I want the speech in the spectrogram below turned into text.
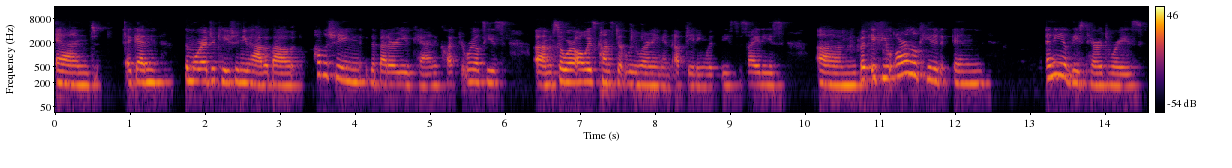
And again, the more education you have about publishing, the better you can collect your royalties. Um, so we're always constantly learning and updating with these societies. Um, but if you are located in any of these territories,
